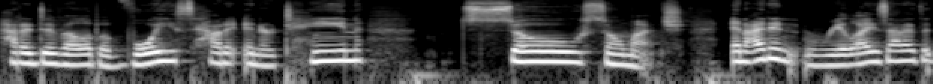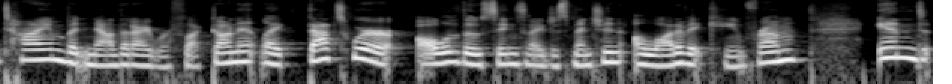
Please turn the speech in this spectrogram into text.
how to develop a voice, how to entertain so, so much. And I didn't realize that at the time, but now that I reflect on it, like that's where all of those things that I just mentioned, a lot of it came from. And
